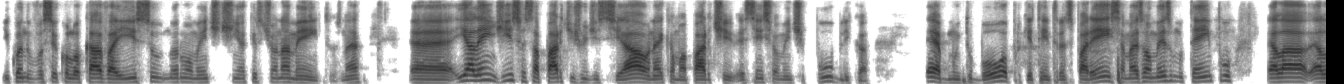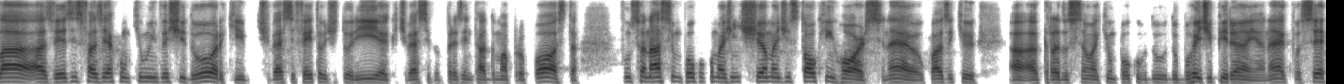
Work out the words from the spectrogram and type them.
e quando você colocava isso, normalmente tinha questionamentos, né? É, e além disso, essa parte judicial, né, que é uma parte essencialmente pública, é muito boa porque tem transparência, mas ao mesmo tempo ela, ela às vezes fazia com que um investidor que tivesse feito auditoria, que tivesse apresentado uma proposta, funcionasse um pouco como a gente chama de stalking horse, né? Quase que a, a tradução aqui um pouco do, do, boi de piranha, né? Que você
